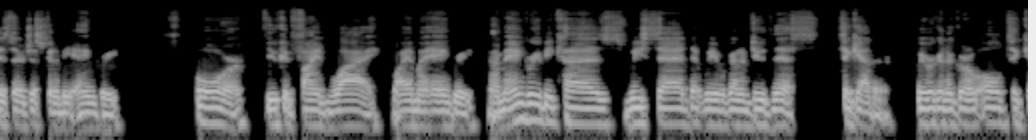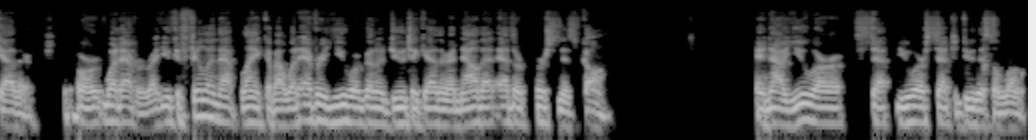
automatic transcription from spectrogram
Is they're just going to be angry, or you could find why. Why am I angry? I'm angry because we said that we were going to do this together we were going to grow old together or whatever, right? You could fill in that blank about whatever you were going to do together. And now that other person is gone. And now you are set, you are set to do this alone,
